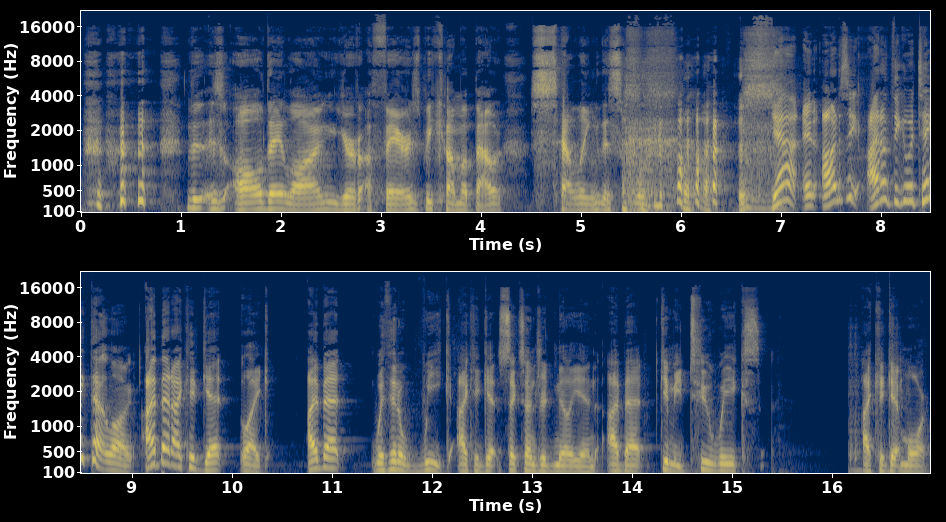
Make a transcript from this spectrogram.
Is all day long your affairs become about selling this warthog? yeah, and honestly, I don't think it would take that long. I bet I could get like, I bet within a week I could get 600 million. I bet give me two weeks, I could get more.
